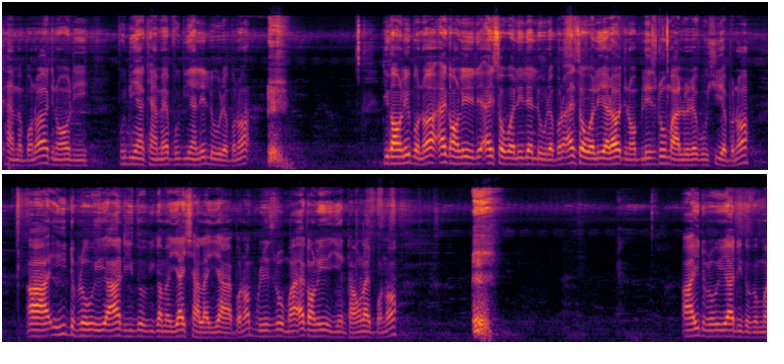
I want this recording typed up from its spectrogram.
ခံမယ်ပေါ့နော်ကျွန်တော်ဒီ VPN ခံမယ် VPN လေးလိုတယ်ပေါ့နော် ဒီကောင်လေးပေါ့နော်အဲ့ကောင်လေးလေးအဲ့ software လေးလည်းလိုတယ်ပေါ့နော်အဲ့ software လေးကတော့ကျွန်တော် Play Store မှာလွယ်တဲ့ကူရှိရပေါ့နော် R E W A R D တို့ဒီကမှရိုက်ချလိုက်ရပေါ့နော် Play Store မှာအဲ့ကောင်လေးအရင် down လိုက်ပေါ့နော် R E W A R D တို့ကမှ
